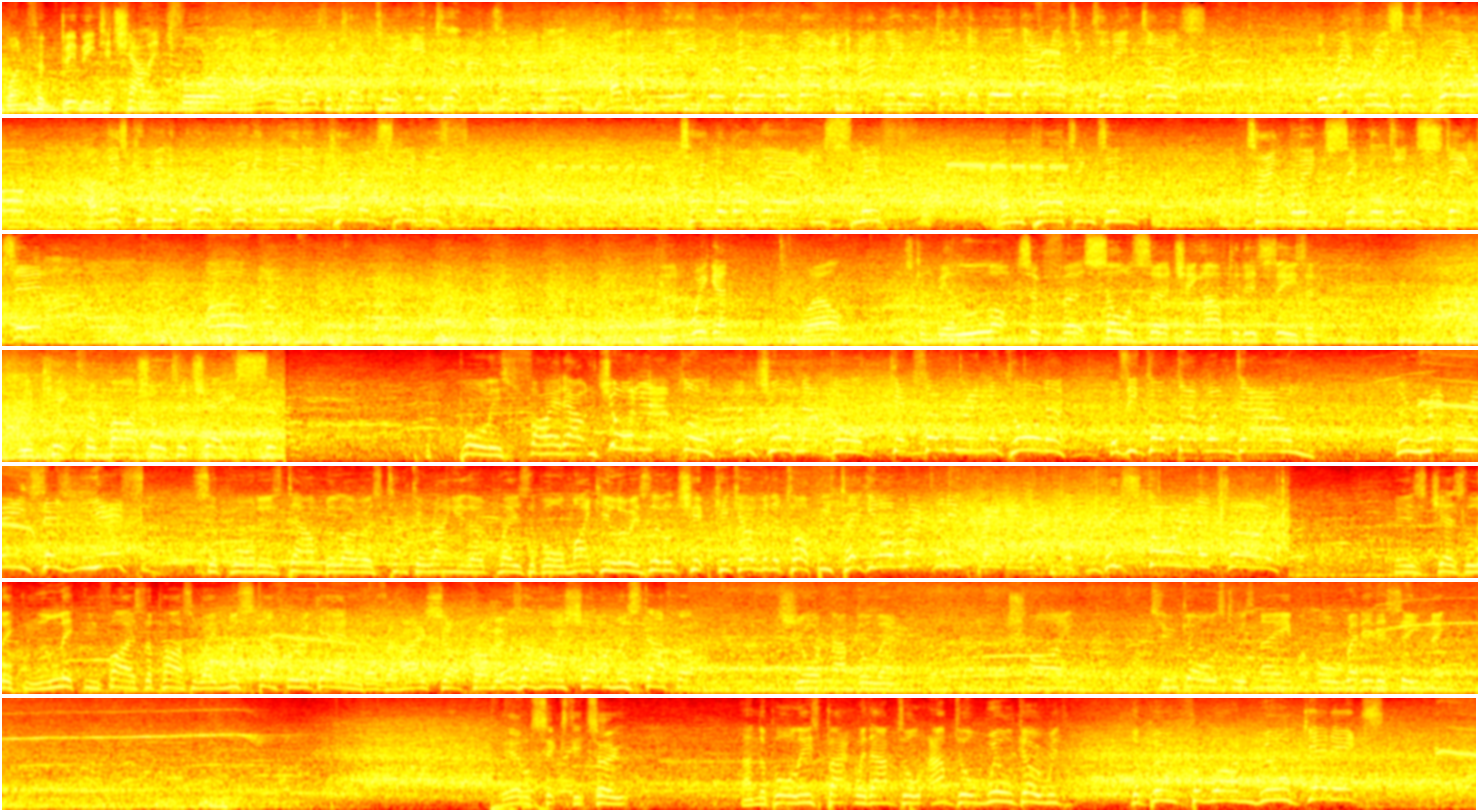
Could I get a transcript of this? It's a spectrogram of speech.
One for Bibby to challenge for, and Myler it was that came to it into the hands of Handley, and Handley will go over, and Handley will dot the ball down. Huntington it does. The referee says play on, and this could be the break Wigan needed. Cameron Smith is tangled up there, and Smith and Partington tangling. Singleton steps in. And Wigan, well, there's going to be a lot of uh, soul searching after this season. The kick from Marshall to Chase. And the ball is fired out, and Jordan Abdull, and Jordan Abdull gets over in the corner. Has he got that one down? The referee says yes. Supporters down below us. Takarangi though plays the ball. Mikey Lewis, little chip kick over the top. He's taking on Ratchford. He's beating Ratchford. He's scoring the try. Here's Jez Litten. Litten fires the pass away. Mustafa again. There's a high shot from It him. was a high shot on Mustafa. Jordan Abdull then. Try. Two goals to his name already this evening. The M62 And the ball is back with Abdull. Abdull will go with the boot for one, will get it.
